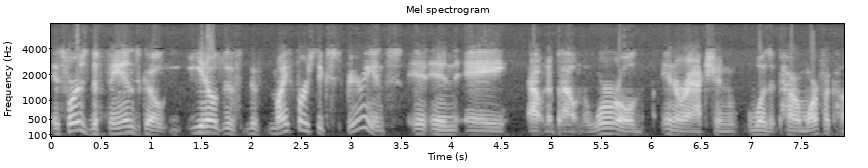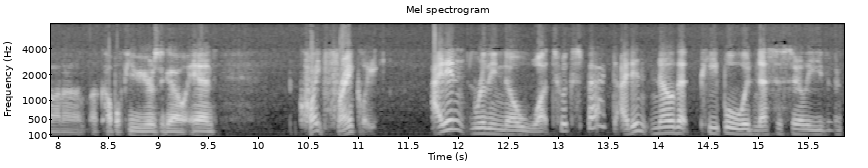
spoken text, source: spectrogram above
As far as the fans go, you know, the, the, my first experience in, in, a out and about in the world interaction was at Power Morphicon a, a couple few years ago, and quite frankly, I didn't really know what to expect. I didn't know that people would necessarily even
